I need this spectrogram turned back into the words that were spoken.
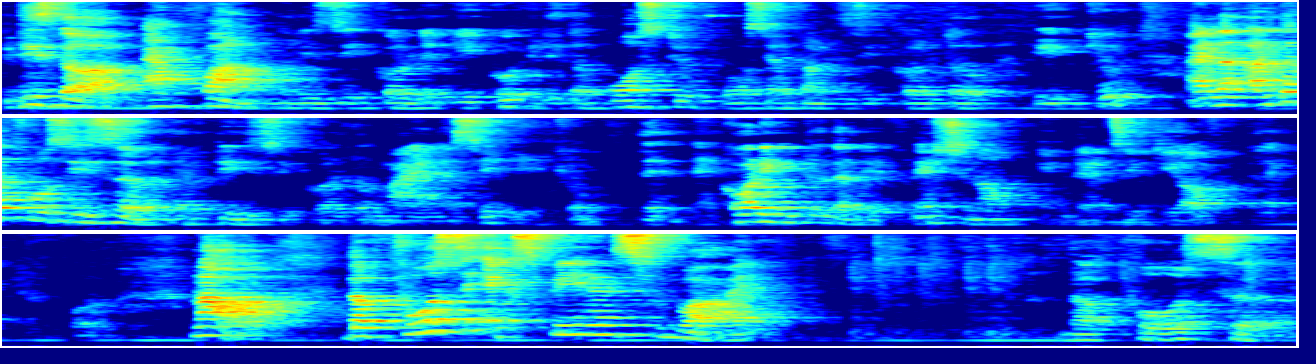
It is the F1 that is equal to EQ. It is the positive force F1 is equal to EQ. And the other force is uh, Ft is equal to minus EQ. Then according to the definition of intensity of electric pole. Now, the force experienced by the force uh,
